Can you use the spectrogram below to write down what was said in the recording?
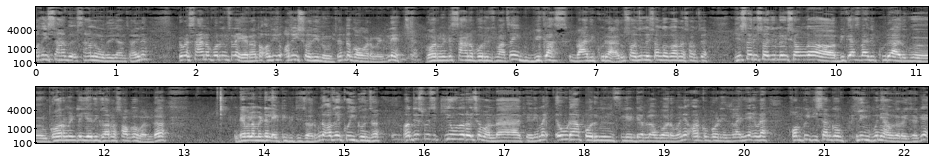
अझै सानो सानो हुँदै जान्छ होइन? एउटा सानो प्रोभिन्सलाई हेर्न त अझै अझै सजिलो हुन्छ नि त गभर्मेन्टले गभर्मेन्टले सानो प्रोभिन्समा चाहिँ विकासवादी कुराहरू सजिलैसँग गर्न सक्छ। यसरी सजिलैसँग विकासवादी कुराहरू गभर्मेन्टले यदि गर्न सक्यो भने त डेभलपमेन्टल एक्टिभिटिजहरू पनि अझै क्विक हुन्छ। अनि त्यसपछि के हुँदो रहेछ भन्दाखेरिमा एउटा प्रोभिन्सले डेभलप गर्यो भने अर्को प्रोभिन्सलाई चाहिँ एउटा कम्पिटिसनको फिलिङ पनि आउँदो रहेछ क्या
